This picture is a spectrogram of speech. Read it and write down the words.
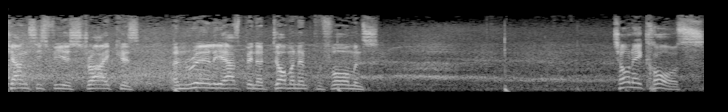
chances for your strikers. And really has been a dominant performance. Toni Kroos.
